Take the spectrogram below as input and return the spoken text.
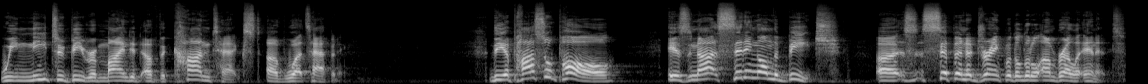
we need to be reminded of the context of what's happening. The Apostle Paul is not sitting on the beach uh, sipping a drink with a little umbrella in it.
